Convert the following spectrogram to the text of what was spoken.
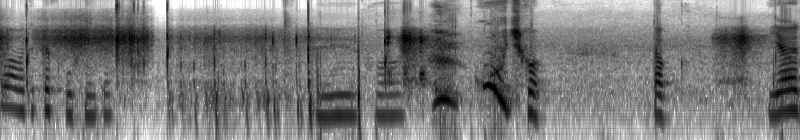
да, вот таке вкусненьке. Курочка! Так. Я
